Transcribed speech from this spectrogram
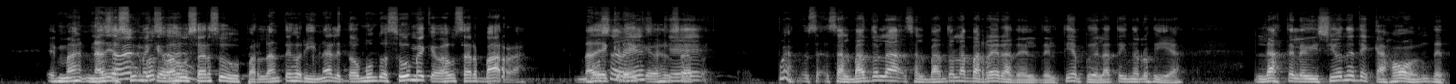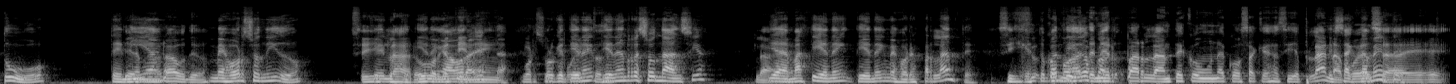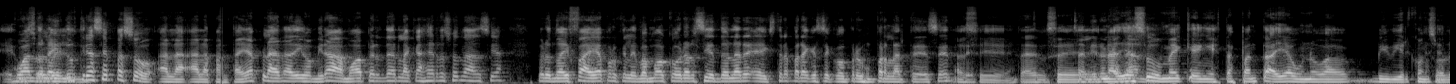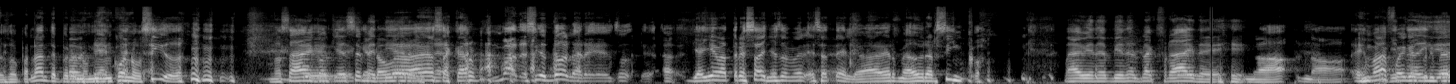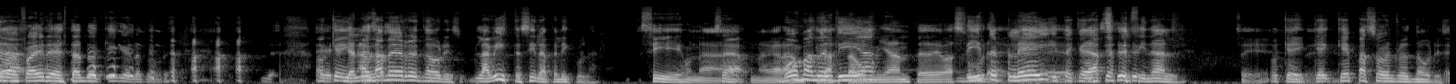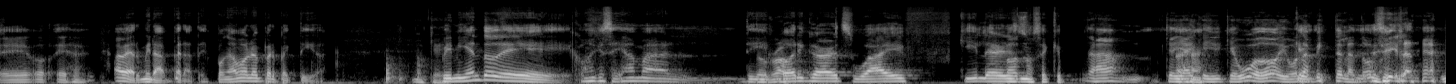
Es más, nadie sabés- asume que vas a usar sus parlantes originales. Todo el mundo asume que vas a usar barra. Nadie cree que vas a usar. Pues, sa- salvando, la, salvando las barreras del, del tiempo y de la tecnología, las televisiones de cajón, de tubo, tenían mejor audio. mejor sonido Sí, que lo claro, que tienen porque ahora tienen- esta. por porque tienen, resonancia Claro. y además tienen, tienen mejores parlantes. Sí, Estos ¿cómo vas a tener cuando- parlantes con una cosa que es así de plana? pues? O sea, Exactamente. es- es un Cuando la el- industria se pasó a la, a la pantalla plana, dijo, mira, vamos a perder la caja de resonancia, pero no hay falla porque les vamos a cobrar 100 dólares extra para que se compren un parlante decente. Así es. Entonces, nadie ganando. asume que en estas pantallas uno va a vivir con solo esos parlantes, pero no me han conocido. No saben con quién se que No me metieron. van a sacar más de 100 dólares. Eso, ah, ya lleva tres años esa, esa tele. Va a ver, me va a durar cinco. Más viene, viene el Black Friday. No, no. Es más, fue el de idea. Friday estando aquí que lo compré. ok, Eh, ya les- háblame de Red Notice. ¿La viste? Sí, la película. Sí, es una, O sea, una gran vos, Manuel Díaz, de basura. Diste play y te quedaste hasta el final. Sí. Ok, sí. ¿qué, qué pasó en Red Notice? Eh, eh, a ver, mira, espérate, pongámoslo en perspectiva. Viniendo de, ¿cómo es que se llama? The. Bodyguards, Wife, Killers, Los- no sé qué. Ajá, que, ya, que, que hubo dos y vos Que- las viste las dos. Sí, la-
